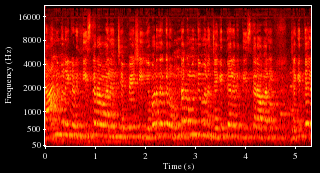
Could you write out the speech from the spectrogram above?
దాన్ని మనం ఇక్కడికి తీసుకురావాలి అని చెప్పేసి ఎవరి దగ్గర ఉండకముందే మనం జగిత్యాలకు తీసుకురావాలి. జగిత్యాల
